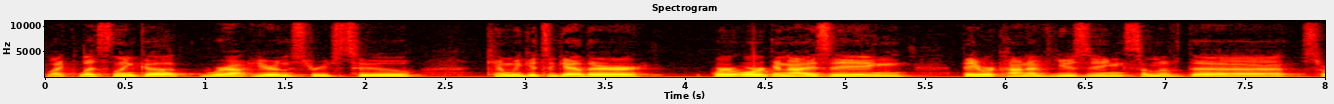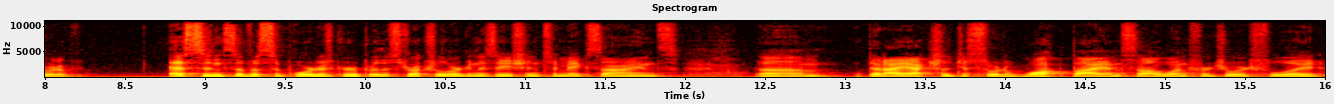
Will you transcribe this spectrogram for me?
like let's link up. We're out here in the streets too. Can we get together? We're organizing." They were kind of using some of the sort of essence of a supporters group or the structural organization to make signs um, that I actually just sort of walked by and saw one for George Floyd,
